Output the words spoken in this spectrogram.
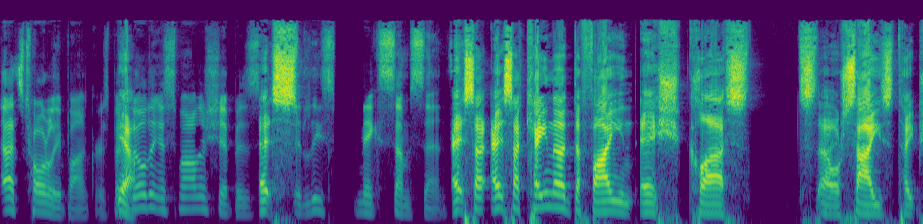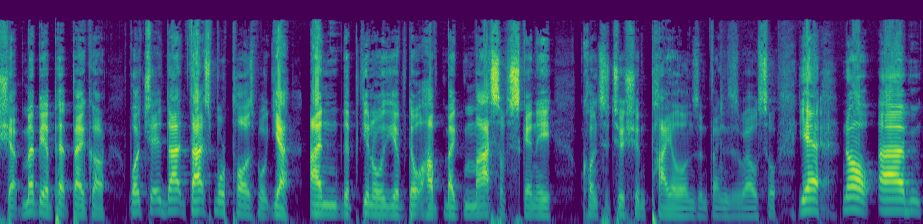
that's totally bonkers. But Yeah. building a smaller ship is It's at least makes some sense. it's a it's a kind of Defiant-ish class s- or size type ship, maybe a bit bigger. Which that that's more plausible, yeah. And the, you know you don't have big, massive, skinny Constitution pylons and things as well. So yeah, Yeah. no, um,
